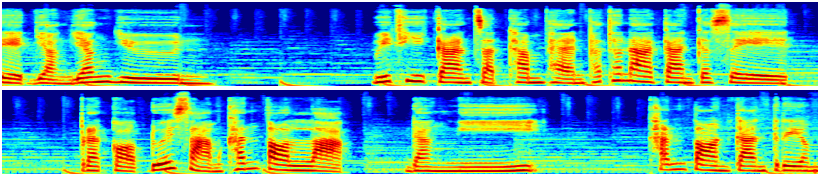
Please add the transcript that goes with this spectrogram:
ษตรอย่างยั่งยืน วิธีการจัดทำแผนพัฒนาการเกษตร ประกอบด้วย 3 ขั้นตอนหลัก ดังนี้ ขั้นตอนการเตรียม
